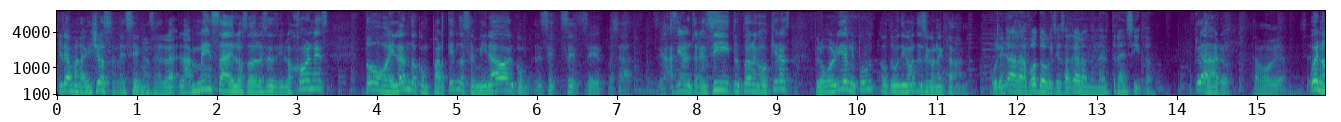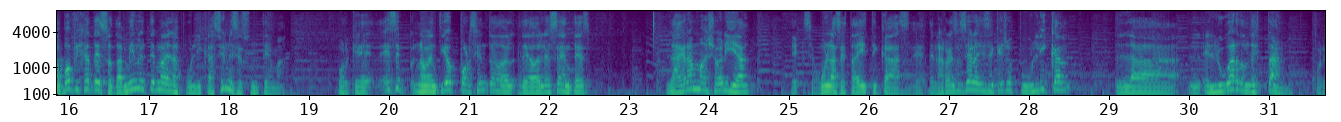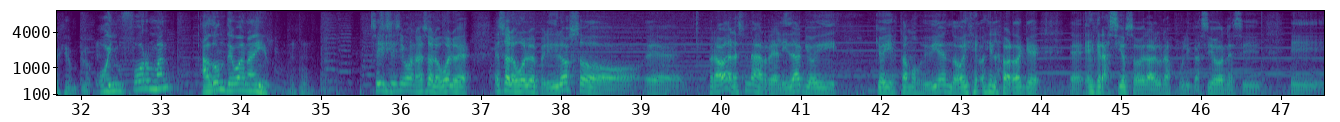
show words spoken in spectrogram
Era maravillosa la escena, o sea, la, la mesa de los adolescentes y los jóvenes, todos bailando, compartiendo, se miraban, se, se- se- o sea, se hacían el trencito, todo lo que vos quieras, pero volvían y pum, automáticamente se conectaban. Publicaban la foto que se sacaron en el trencito. Claro. Está muy bien. Sí. Bueno, vos fíjate eso, también el tema de las publicaciones es un tema. Porque ese 92% de adol- de adolescentes, la gran mayoría, eh, según las estadísticas eh, de las redes sociales, dice que ellos publican la- el lugar donde están, por ejemplo, o informan a dónde van a ir. Sí, sí, sí, bueno, eso lo vuelve, eso lo vuelve peligroso. eh, pero a ver, es una realidad que hoy, que hoy estamos viviendo. Hoy, hoy la verdad que eh, es gracioso ver algunas publicaciones y, y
